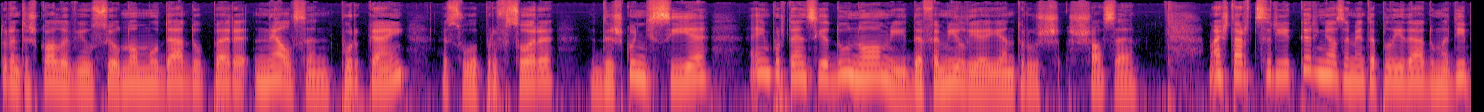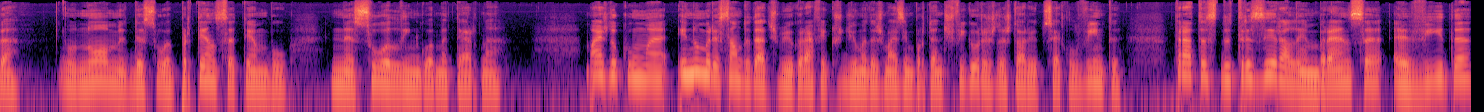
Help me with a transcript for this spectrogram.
Durante a escola viu o seu nome mudado para Nelson, por quem a sua professora desconhecia a importância do nome e da família entre os Xhosa. Mais tarde seria carinhosamente apelidado Madiba, o nome da sua pertença Tembo, na sua língua materna. Mais do que uma enumeração de dados biográficos de uma das mais importantes figuras da história do século XX, trata-se de trazer à lembrança a vida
